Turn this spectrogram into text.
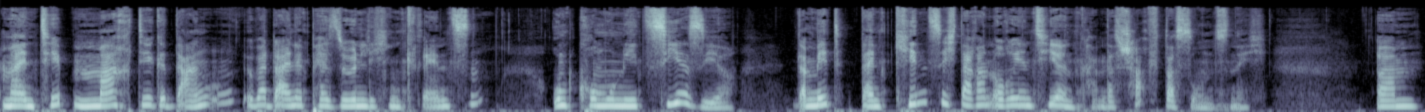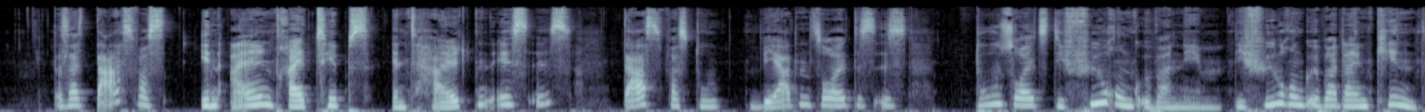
mein Tipp, mach dir Gedanken über deine persönlichen Grenzen und kommuniziere sie, damit dein Kind sich daran orientieren kann. Das schafft das sonst nicht. Ähm, das heißt, das, was in allen drei Tipps enthalten ist, ist, das, was du werden solltest, ist, du sollst die Führung übernehmen, die Führung über dein Kind.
